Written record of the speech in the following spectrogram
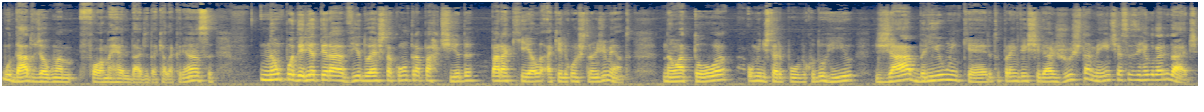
mudado de alguma forma a realidade daquela criança, não poderia ter havido esta contrapartida para aquela, aquele constrangimento. Não à toa, o Ministério Público do Rio já abriu um inquérito para investigar justamente essas irregularidades.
